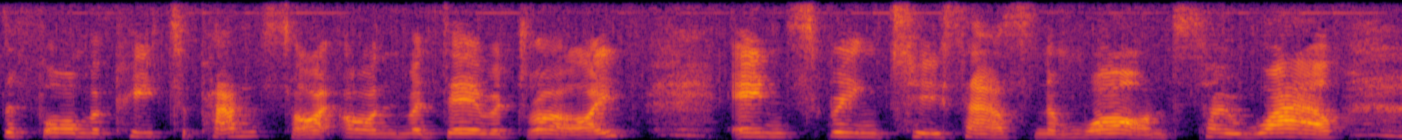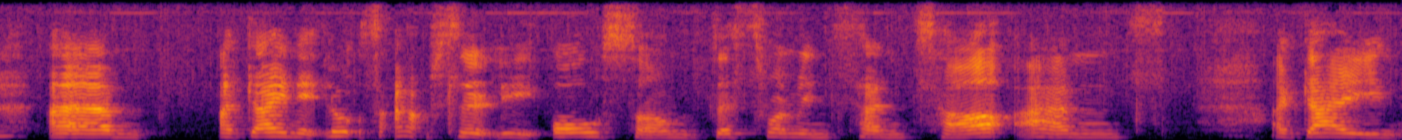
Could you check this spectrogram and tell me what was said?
the former Peter Pan site on Madeira Drive in spring 2001 so wow um, again it looks absolutely awesome the swimming centre and again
